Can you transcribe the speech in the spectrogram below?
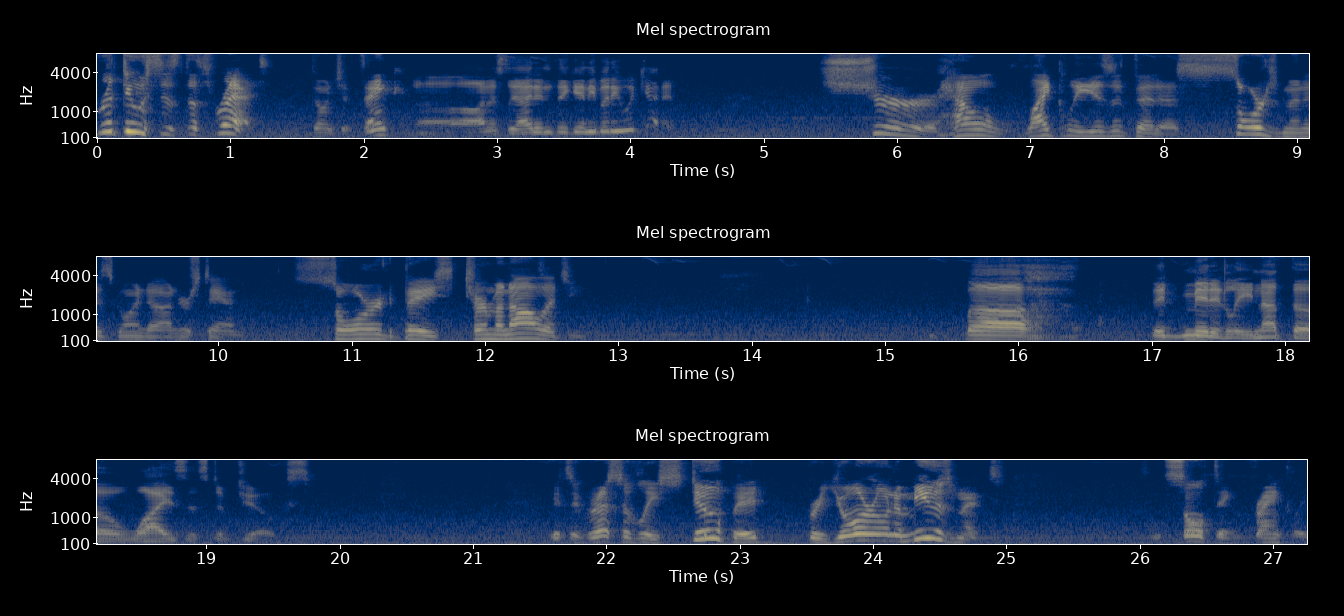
reduces the threat, don't you think? Uh, honestly, I didn't think anybody would get it. Sure, how likely is it that a swordsman is going to understand sword based terminology? Uh, admittedly, not the wisest of jokes. It's aggressively stupid for your own amusement. It's insulting, frankly.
